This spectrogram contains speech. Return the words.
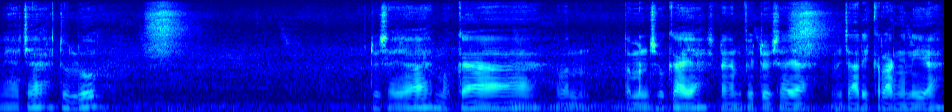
Ini aja dulu. Video saya Semoga teman-teman suka ya Dengan video saya mencari kerang ini ya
